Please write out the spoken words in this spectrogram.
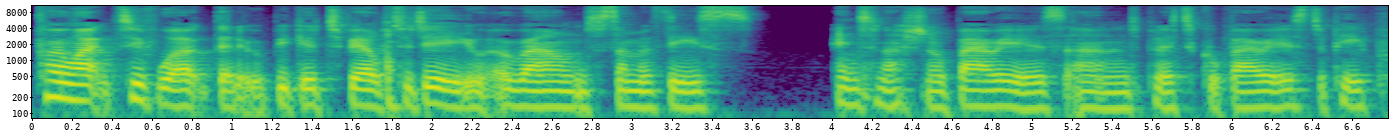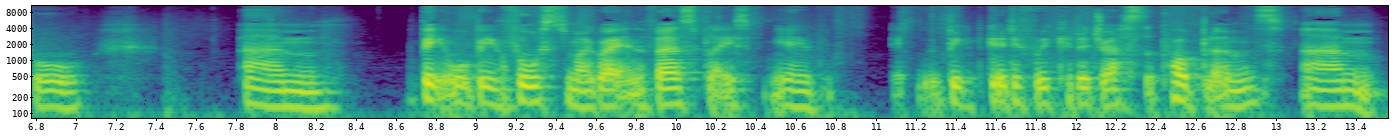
proactive work that it would be good to be able to do around some of these international barriers and political barriers to people um, being, or being forced to migrate in the first place. You know, it would be good if we could address the problems. Um,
